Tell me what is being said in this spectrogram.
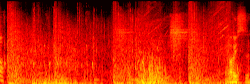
어, 나이스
